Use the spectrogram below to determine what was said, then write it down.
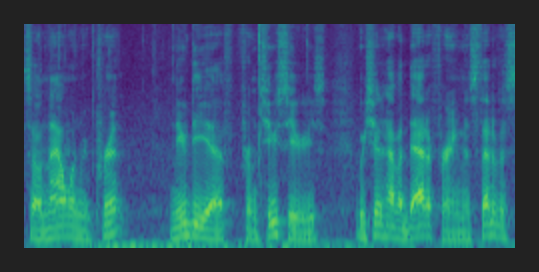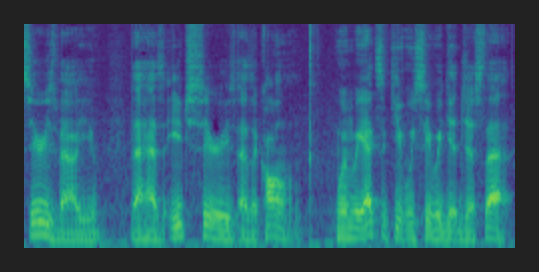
So now when we print new df from two series, we should have a data frame instead of a series value that has each series as a column. When we execute, we see we get just that.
